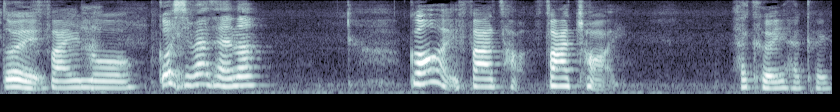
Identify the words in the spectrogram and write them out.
对，快乐，恭喜发财呢，恭喜发财，发财，还可以，还可以。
